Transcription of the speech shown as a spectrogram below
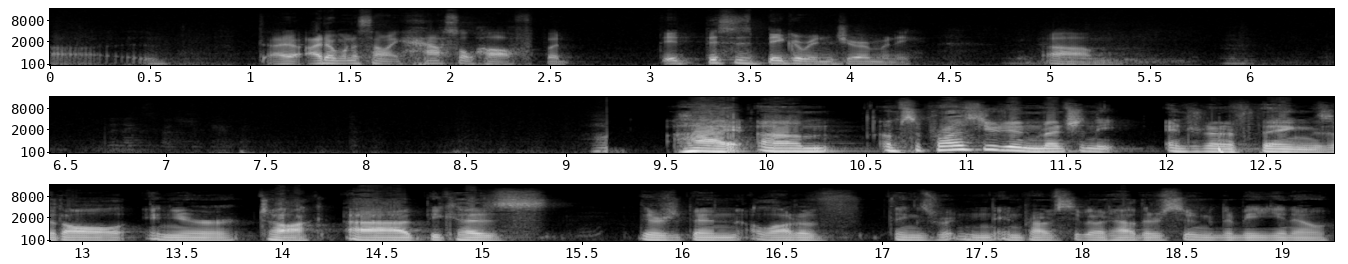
uh, I, I, don't want to sound like Hasselhoff, but it, this is bigger in Germany. Um, Hi, um, I'm surprised you didn't mention the Internet of Things at all in your talk, uh, because there's been a lot of things written in privacy about how there's soon going to be, you know,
